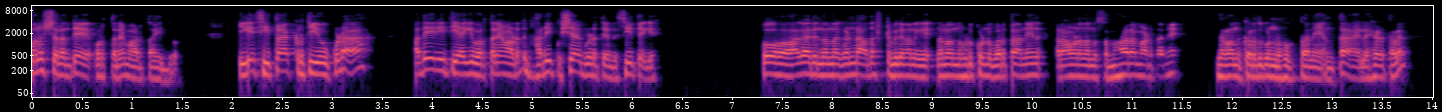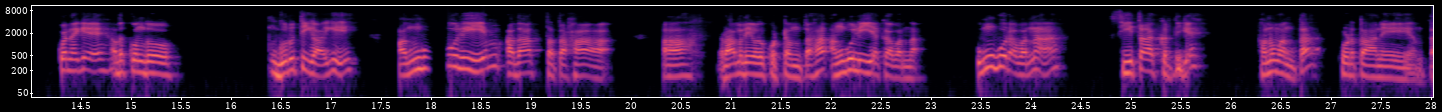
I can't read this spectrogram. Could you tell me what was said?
ಮನುಷ್ಯರಂತೆ ವರ್ತನೆ ಮಾಡ್ತಾ ಇದ್ರು. ಹೀಗೆ ಸೀತಾಕೃತಿಯು ಕೂಡ ಅದೇ ರೀತಿಯಾಗಿ ವರ್ತನೆ ಮಾಡುತ್ತೆ ಭಾರಿ ಖುಷಿ ಆಗ್ಬಿಡುತ್ತೆ ಅಂದ್ರೆ ಸೀತೆಗೆ. ಓಹೋ, ಹಾಗಾದ್ರೆ ನನ್ನ ಗಂಡ ಆದಷ್ಟು ಬೇಗ ನನಗೆ ನನ್ನನ್ನು ಹುಡ್ಕೊಂಡು ಬರ್ತಾನೆ, ರಾವಣನನ್ನು ಸಂಹಾರ ಮಾಡ್ತಾನೆ, ನನ್ನನ್ನು ಕರೆದುಕೊಂಡು ಹೋಗ್ತಾನೆ ಅಂತ ಎಲ್ಲ ಹೇಳ್ತಾಳೆ. ಕೊನೆಗೆ ಅದಕ್ಕೊಂದು ಗುರುತಿಗಾಗಿ ಅಂಗುಲೀಯಂ ಅದಾತ್ತತಃ. ಆ, ರಾಮದೇವರು ಕೊಟ್ಟಂತಹ ಅಂಗುಲೀಯಕವನ್ನ, ಉಂಗುರವನ್ನ ಸೀತಾಕೃತಿಗೆ ಹನುಮಂತ ಕೊಡ್ತಾನೆ ಅಂತ.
